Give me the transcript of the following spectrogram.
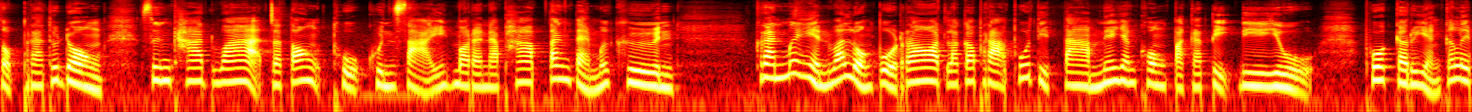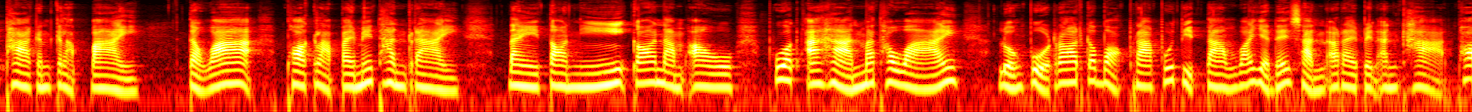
ศพพระธุดงซึ่งคาดว่าจะต้องถูกคุณสายมรณภาพตั้งแต่เมื่อคืนครั้นเมื่อเห็นว่าหลวงปู่รอดแล้วก็พระผู้ติดตามเนี่ยยังคงปกติดีอยู่ พวกกระเหรี่ยงก็เลยพากันกลับไป แต่ว่าพอกลับไปไม่ทันไร ในตอนนี้ก็นำเอาพวกอาหารมาถวาย หลวงปู่รอดก็บอกพระผู้ติดตามว่าอย่าได้ฉันอะไรเป็นอันขาด พอ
